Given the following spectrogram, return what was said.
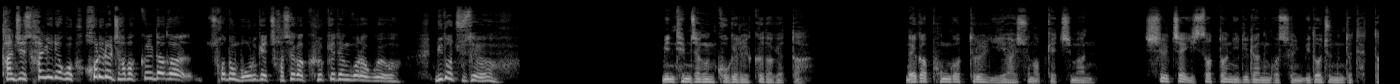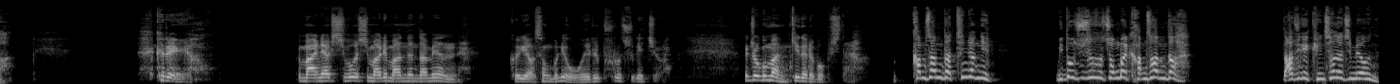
단지 살리려고 허리를 잡아 끌다가 저도 모르게 자세가 그렇게 된 거라고요. 믿어주세요. 민 팀장은 고개를 끄덕였다. 내가 본 것들을 이해할 순 없겠지만 실제 있었던 일이라는 것을 믿어주는 듯 했다. 그래요. 만약 15시 말이 맞는다면 그 여성분이 오해를 풀어주겠죠. 조금만 기다려봅시다. 감사합니다, 팀장님. 믿어주셔서 정말 감사합니다. 나중에 괜찮아지면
